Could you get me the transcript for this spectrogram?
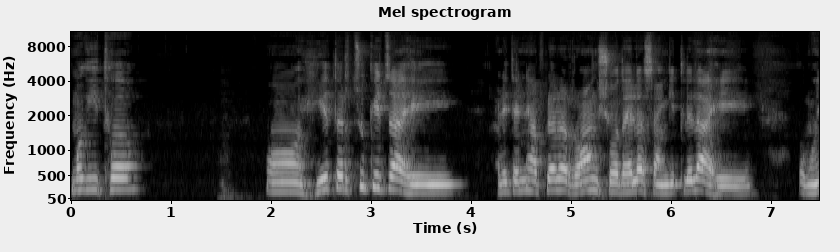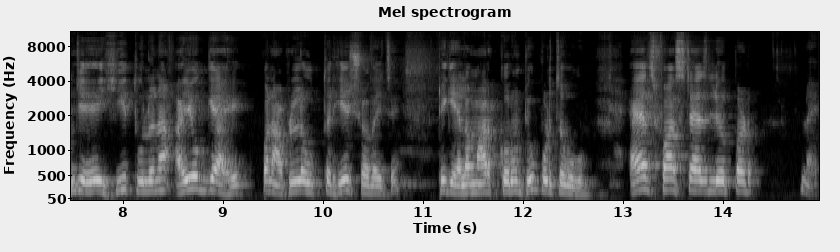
मग इथं हे तर चुकीचं आहे. आणि त्यांनी आपल्याला रॉंग शोधायला सांगितलेलं आहे. म्हणजे ही तुलना अयोग्य आहे. पण आपल्याला उत्तर हेच शोधायचं आहे ठीक आहे याला मार्क करून ठेवू पुढचं बघू. ॲज फास्ट ॲज लिओपड नाही.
